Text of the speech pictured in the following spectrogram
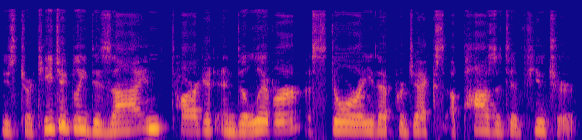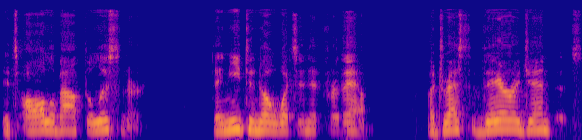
You strategically design, target, and deliver a story that projects a positive future. It's all about the listener. They need to know what's in it for them. Address their agendas.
